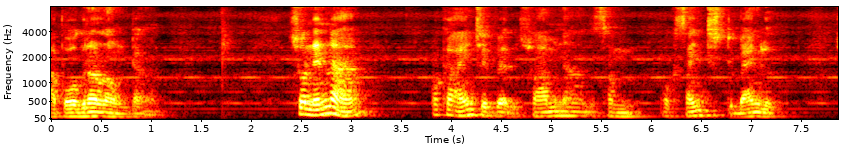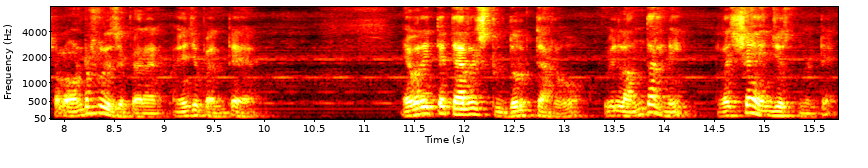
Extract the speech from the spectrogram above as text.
ఆ ప్రోగ్రాంలో ఉంటాను. సో నిన్న ఒక ఆయన చెప్పారు స్వామినాథ్ సమ్ ఒక సైంటిస్ట్ బెంగళూరు చాలా వండర్ఫుల్గా చెప్పారు ఆయన. ఏం చెప్పారంటే ఎవరైతే టెర్రరిస్టులు దొరుకుతారో వీళ్ళందరినీ రష్యా ఏం చేస్తుందంటే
